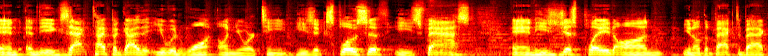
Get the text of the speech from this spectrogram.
and, and the exact type of guy that you would want on your team. He's explosive, he's fast, and he's just played on you know the back-to-back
